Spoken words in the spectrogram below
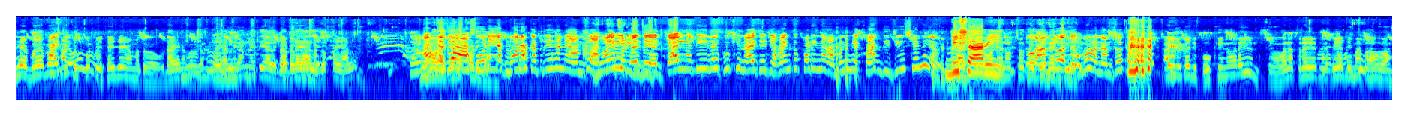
હે બરાબર સાચું ખોટું થઈ જાય આમાં તો ડાયરામાં હાલે. ને. આપણે જો આ સોડી એક મોરાકત રહે ને આમ જો આ કેવી થઈ જાય. આજ કાલનો દી રહી ભૂખીને આઈ જજે. હાઈન તો પડી ના મને મેં પાંચ દી જીવશે નહીં હવે બિચારી તો આમ જો તો મોહન આમ જોતો આજે કદી ભૂખી નો રહ્યું ને વરત રહી એટલે બે દીમાં તો હવે આમ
